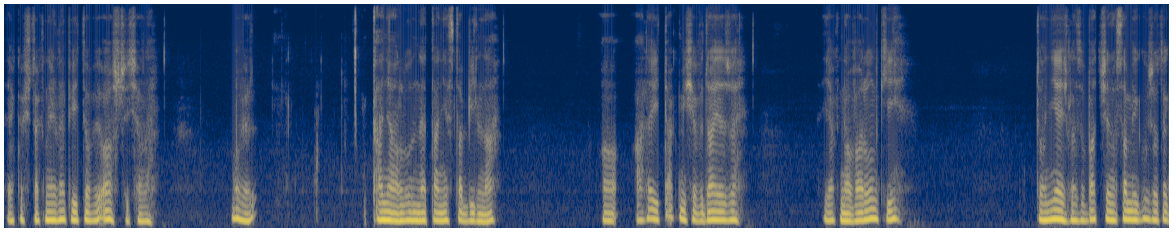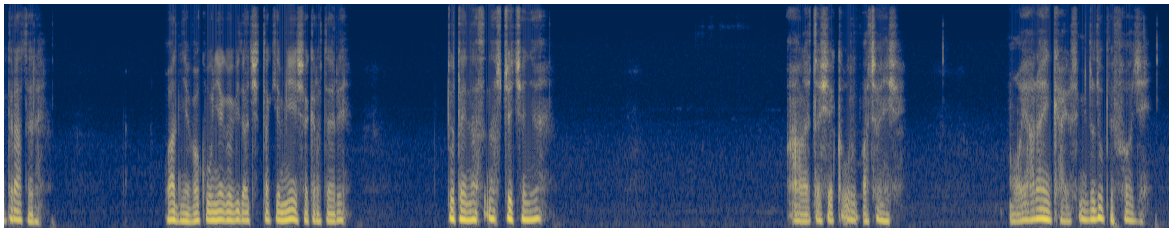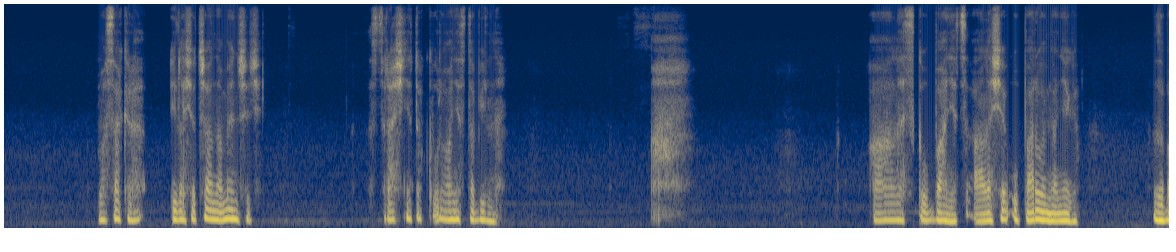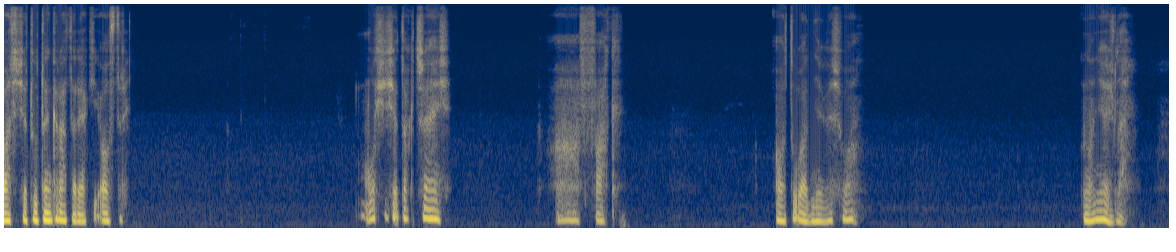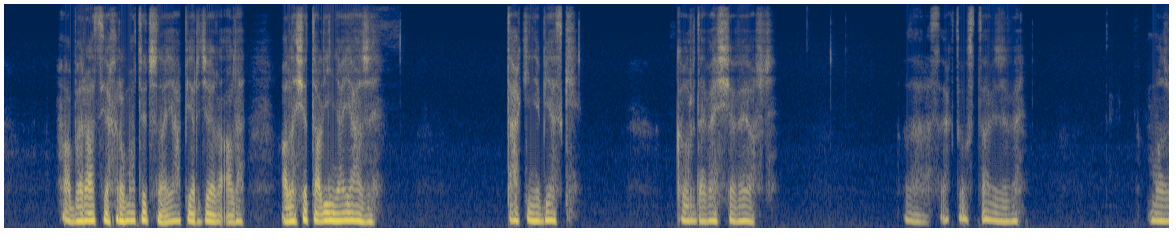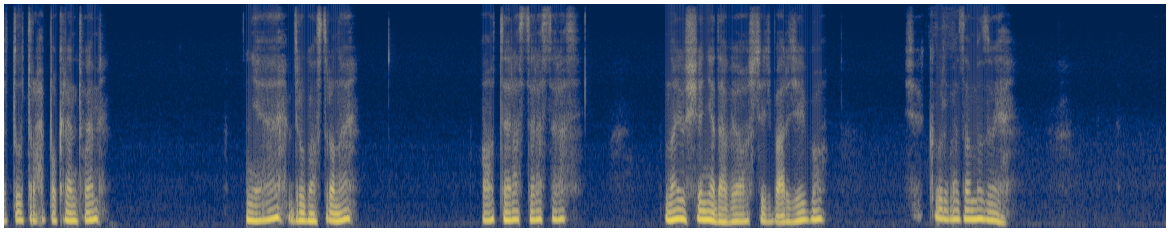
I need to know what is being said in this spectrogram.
jakoś tak najlepiej to wyostrzyć, ale mówię, tania luneta niestabilna. O, Ale i tak mi się wydaje, że jak na warunki, to nieźle. Zobaczcie na samej górze ten krater. Ładnie, wokół niego widać takie mniejsze kratery. Tutaj na, na szczycie, nie? Ale to się kurwa część. Moja ręka już mi do dupy wchodzi. Masakra. Ile się trzeba namęczyć. Strasznie to kurwa niestabilne. Ale skubaniec, ale się uparłem na niego. Zobaczcie tu ten krater, jaki ostry. Musi się tak trzęść. A, fuck. O, tu ładnie wyszło. No nieźle. Aberracja chromatyczna, ja pierdzielę, ale, ale się ta linia jarzy. Taki niebieski. Kurde, weź się wyoszcz. Zaraz, jak to ustawić, żeby... Może tu trochę pokrętłem. Nie, w drugą stronę. O, teraz, teraz, teraz. No już się nie da wyoszczyć bardziej, bo się kurwa zamazuje.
